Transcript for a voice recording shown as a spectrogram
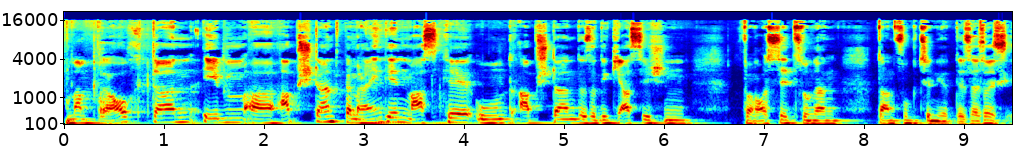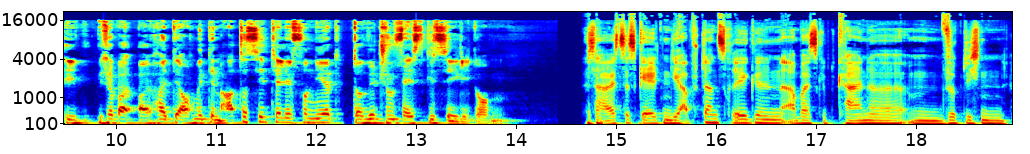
man braucht dann eben äh, Abstand beim Reingehen, Maske und Abstand, also die klassischen Voraussetzungen, dann funktioniert das. Also es, ich, ich habe heute auch mit dem Attersee telefoniert, da wird schon fest gesegelt oben. Das heißt, es gelten die Abstandsregeln, aber es gibt keine ähm, wirklichen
